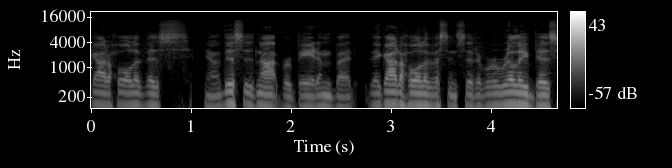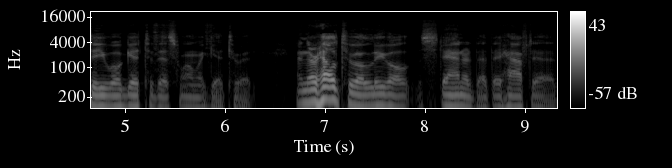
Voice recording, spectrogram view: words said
got a hold of us. You know, this is not verbatim, but they got a hold of us and said, "We're really busy. We'll get to this when we get to it." And they're held to a legal standard that they have to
